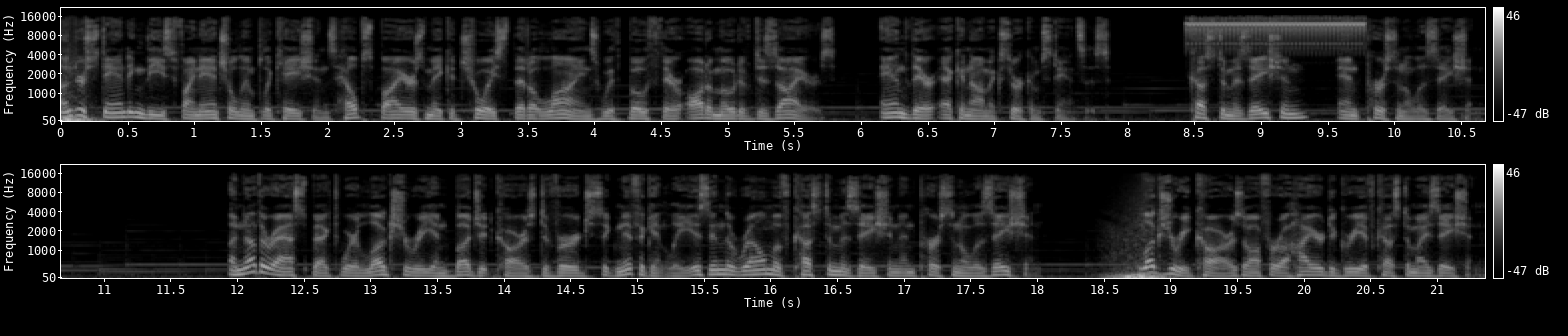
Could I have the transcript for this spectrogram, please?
Understanding these financial implications helps buyers make a choice that aligns with both their automotive desires and their economic circumstances. Customization and personalization. Another aspect where luxury and budget cars diverge significantly is in the realm of customization and personalization. Luxury cars offer a higher degree of customization,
